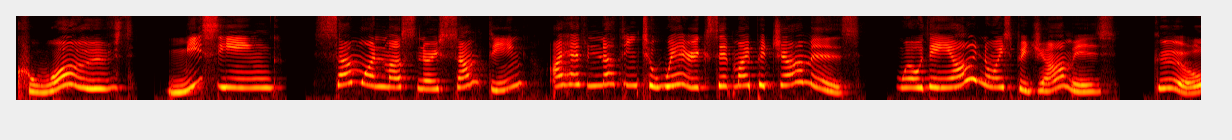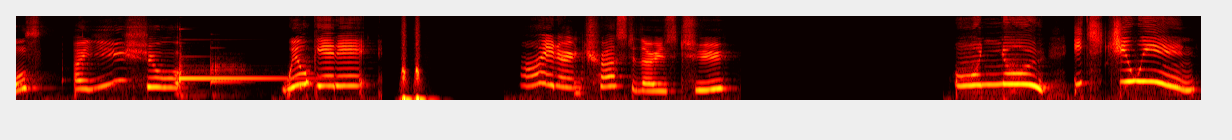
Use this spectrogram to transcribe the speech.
Clothes? Missing? Someone must know something. I have nothing to wear except my pajamas. Well, they are nice pajamas. Girls, are you sure? We'll get it. I don't trust those two. Oh no, it's Jillian!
